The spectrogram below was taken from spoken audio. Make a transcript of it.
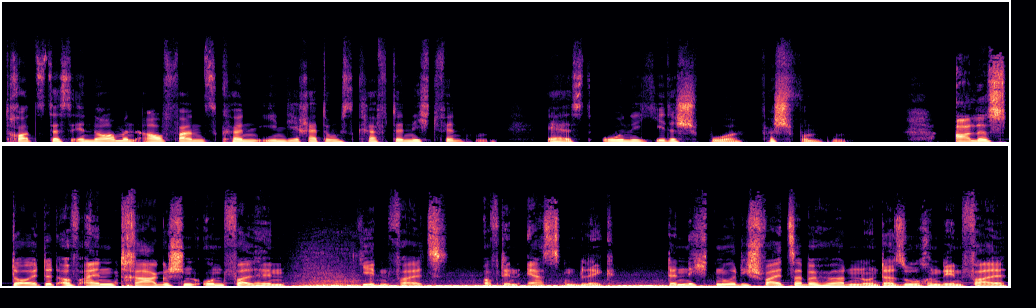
Trotz des enormen Aufwands können ihn die Rettungskräfte nicht finden. Er ist ohne jede Spur verschwunden. Alles deutet auf einen tragischen Unfall hin. Jedenfalls auf den ersten Blick. Denn nicht nur die Schweizer Behörden untersuchen den Fall.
